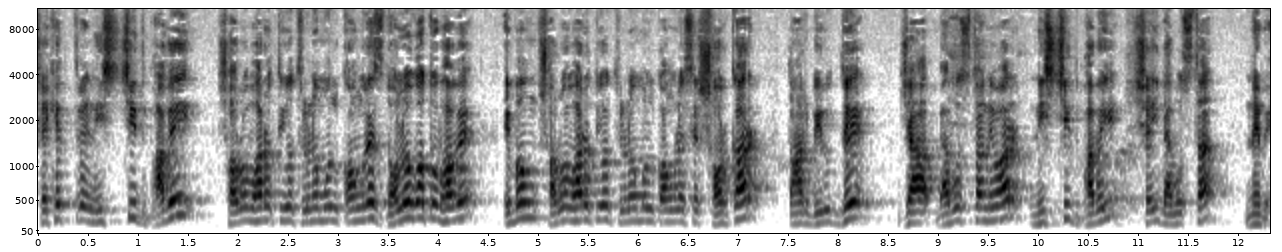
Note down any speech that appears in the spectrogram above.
সেক্ষেত্রে নিশ্চিতভাবেই সর্বভারতীয় তৃণমূল কংগ্রেস দলগতভাবে এবং সর্বভারতীয় তৃণমূল কংগ্রেসের সরকার তার বিরুদ্ধে যা ব্যবস্থা নেওয়ার নিশ্চিতভাবেই সেই ব্যবস্থা নেবে।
